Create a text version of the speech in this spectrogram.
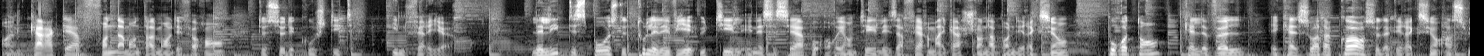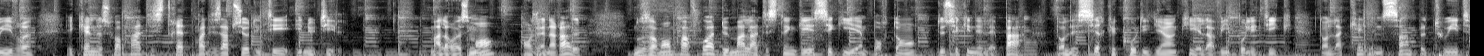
ont un caractère fondamentalement différent de ceux des couches dites inférieures. L'élite dispose de tous les leviers utiles et nécessaires pour orienter les affaires malgaches dans la bonne direction, pour autant qu'elles le veulent et qu'elles soient d'accord sur la direction à suivre et qu'elles ne soient pas distraites par des absurdités inutiles. Malheureusement, en général, nous avons parfois du mal à distinguer ce qui est important de ce qui ne l'est pas dans le cirque quotidien qui est la vie politique dans laquelle une simple tweet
